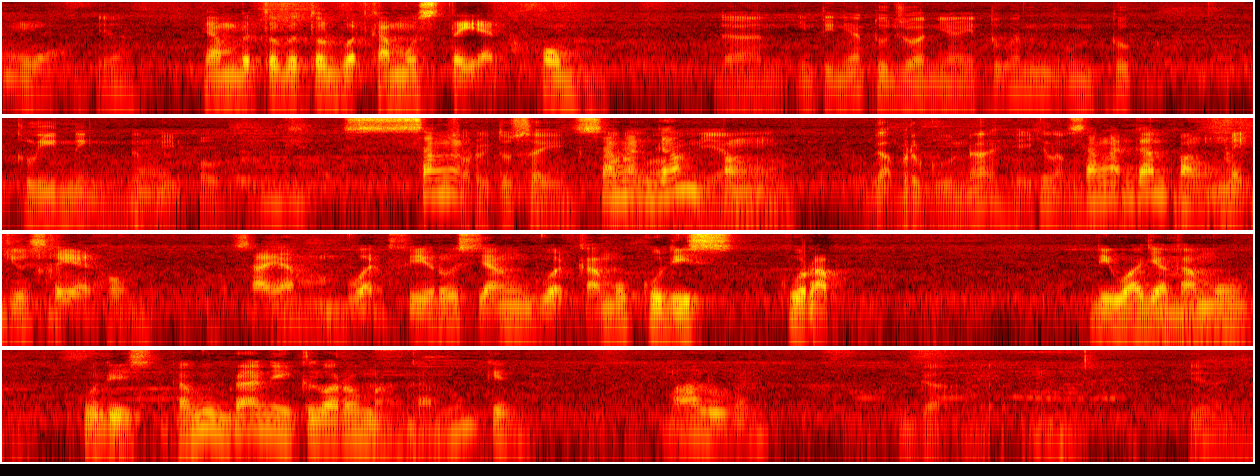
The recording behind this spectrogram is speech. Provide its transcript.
Iya. ya Yang betul-betul buat kamu stay at home. dan intinya tujuannya itu kan untuk cleaning the Hmm. people Sangat sorry itu saya sangat gampang. nggak berguna ya hilang sangat gampang make you stay at home. Saya membuat virus yang buat kamu kudis, kurap di wajah Hmm. kamu kudis. Kamu berani keluar rumah? Nggak mungkin, malu kan? Enggak, enggak. Hmm. Iya, iya.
